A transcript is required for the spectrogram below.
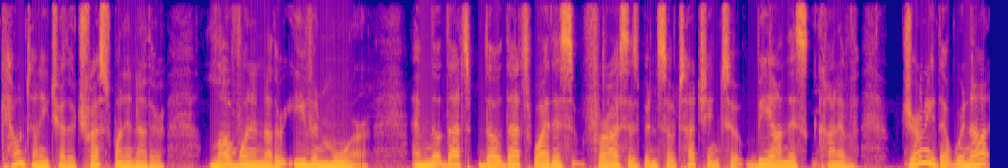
count on each other, trust one another, love one another even more. And that's though that's why this for us has been so touching to be on this kind of journey that we're not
